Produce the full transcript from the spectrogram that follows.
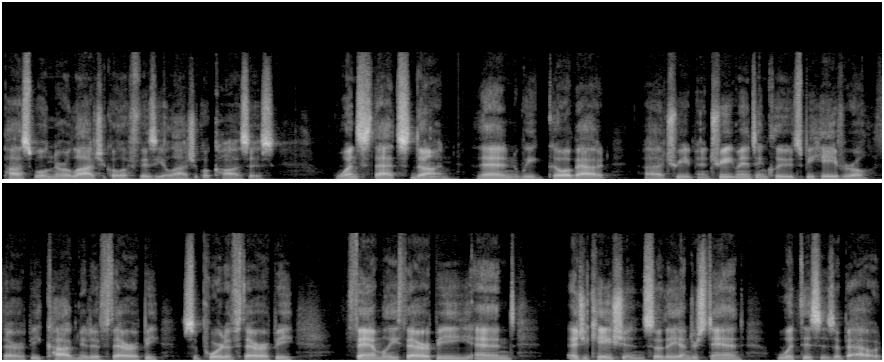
possible neurological or physiological causes. Once that's done, then we go about uh, treatment. Treatment includes behavioral therapy, cognitive therapy, supportive therapy, family therapy, and education so they understand what this is about.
